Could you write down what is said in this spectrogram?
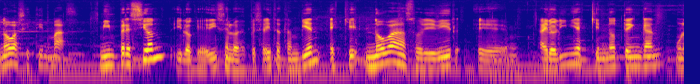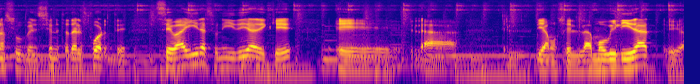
no va a existir más. Mi impresión, y lo que dicen los especialistas también, es que no van a sobrevivir eh, aerolíneas que no tengan una subvención estatal fuerte. Se va a ir hacia una idea de que eh, la, digamos, la movilidad eh,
